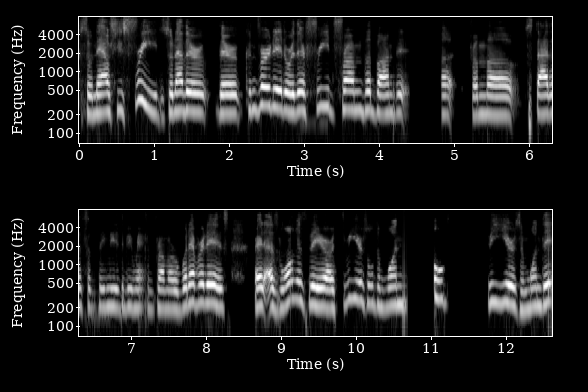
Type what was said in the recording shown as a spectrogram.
so now she's freed. So now they're they're converted or they're freed from the bondage from the status that they needed to be ransomed from or whatever it is, right? As long as they are three years old and one old, three years and one day,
